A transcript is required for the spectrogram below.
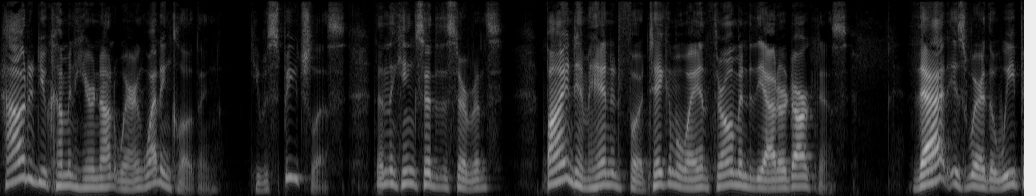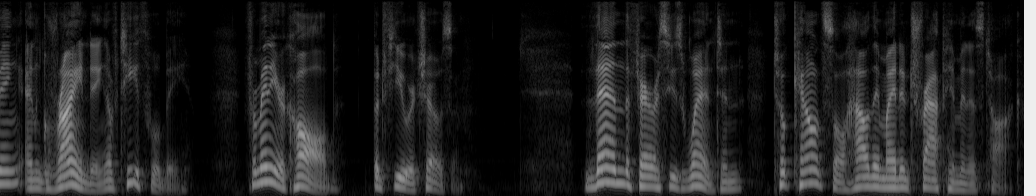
how did you come in here not wearing wedding clothing? He was speechless. Then the king said to the servants, Bind him hand and foot, take him away, and throw him into the outer darkness. That is where the weeping and grinding of teeth will be. For many are called, but few are chosen. Then the Pharisees went and took counsel how they might entrap him in his talk.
